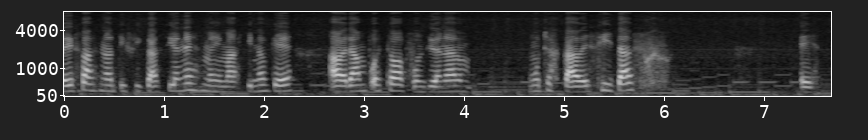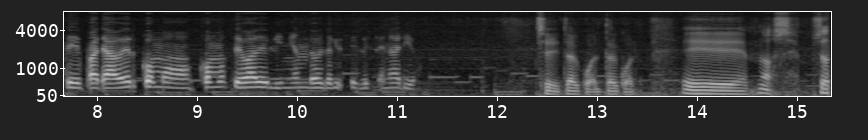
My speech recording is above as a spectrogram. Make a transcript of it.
esas notificaciones me imagino que habrán puesto a funcionar muchas cabecitas este, para ver cómo, cómo se va delineando el escenario. Sí, tal cual, tal cual. Eh, no sé, yo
